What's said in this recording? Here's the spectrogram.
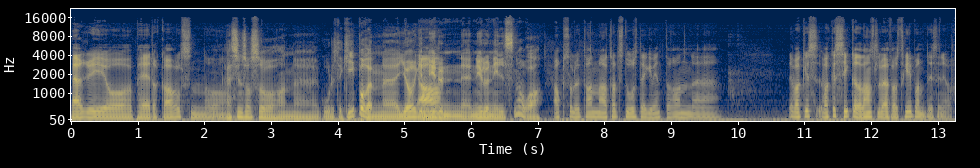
Berry og Peder Karlsen og Jeg syns også han eh, godeste keeperen, eh, Jørgen Ja. Nylund, Nylund Nilsen, var bra. Absolutt, han har tatt store steg i vinter. Han eh, Det var ikke, var ikke sikkert at han skulle være førstekeeperen til år.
